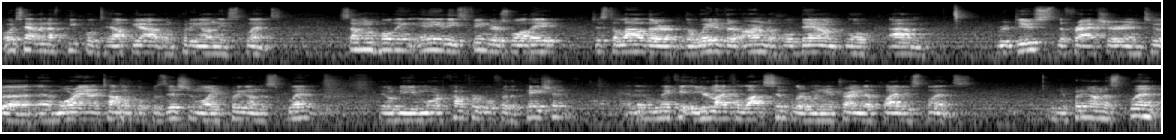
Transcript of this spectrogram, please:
Always have enough people to help you out when putting on these splints. Someone holding any of these fingers while they just allow their, the weight of their arm to hold down will um, reduce the fracture into a, a, more anatomical position while you're putting on the splint. It'll be more comfortable for the patient and it'll make it, your life a lot simpler when you're trying to apply these splints. When you're putting on the splint,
